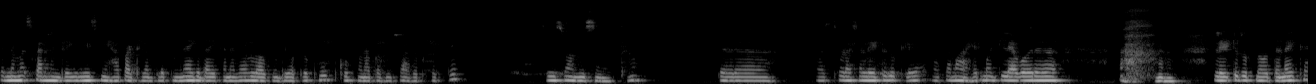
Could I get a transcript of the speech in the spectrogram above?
तर नमस्कार मंडळी मी स्नेहा पाटील आपलं पुन्हा एकदा एका नव्या ब्लॉगमध्ये आपलं खूप खूप मनापासून स्वागत करते. श्री स्वामी समर्थ. तर आज थोडासा लेटच उठले. आता माहेर म्हटल्यावर लेटच उठणं होतं नाही का?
